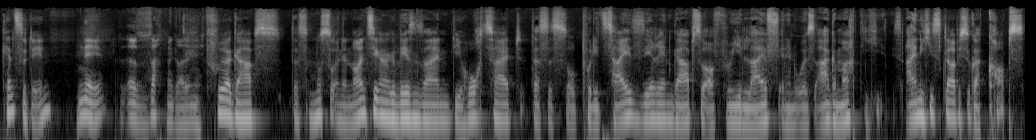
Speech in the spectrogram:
Kennst du den? Nee, also sagt mir gerade nicht. Früher gab es, das muss so in den 90ern gewesen sein, die Hochzeit, dass es so Polizeiserien gab, so auf Real Life in den USA gemacht. Die, eine hieß, glaube ich, sogar Cops.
